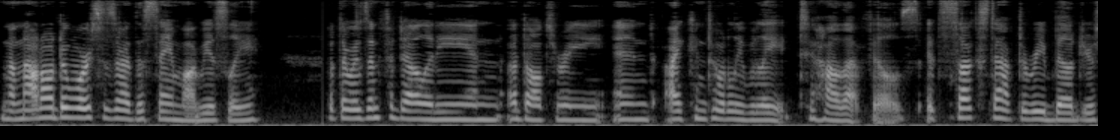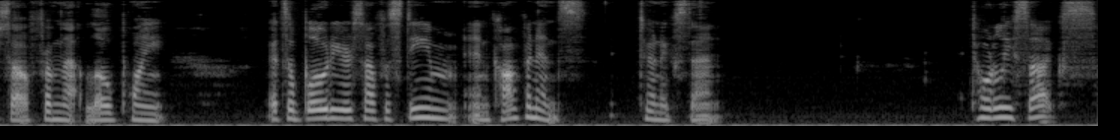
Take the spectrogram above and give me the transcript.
Now, not all divorces are the same, obviously. But there was infidelity and adultery, and I can totally relate to how that feels. It sucks to have to rebuild yourself from that low point it's a blow to your self esteem and confidence to an extent. It totally sucks.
